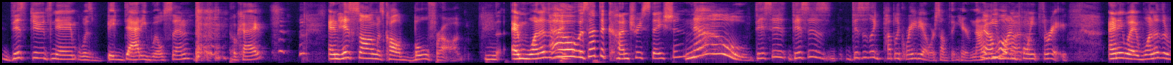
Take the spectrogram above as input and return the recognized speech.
this dude's name was Big Daddy Wilson. okay. And his song was called Bullfrog. And one of the Oh, is that the country station? no, this is this is this is like public radio or something here. Ninety one point three. Ninety on. one point three. Anyway, one of the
